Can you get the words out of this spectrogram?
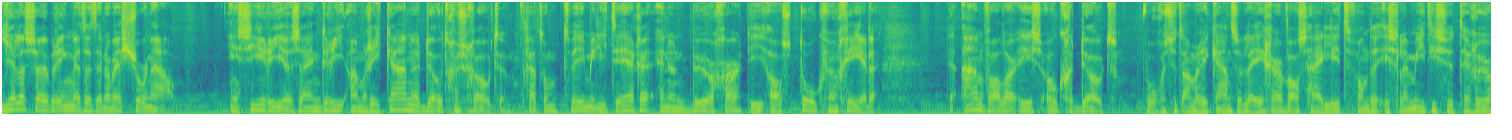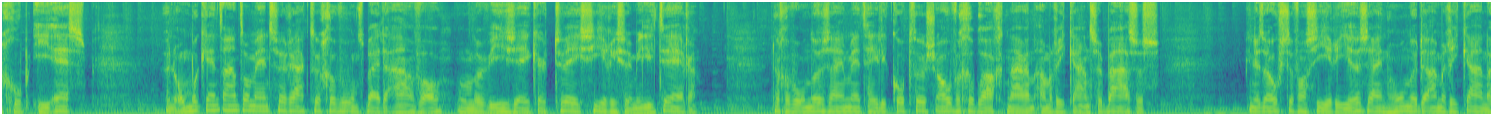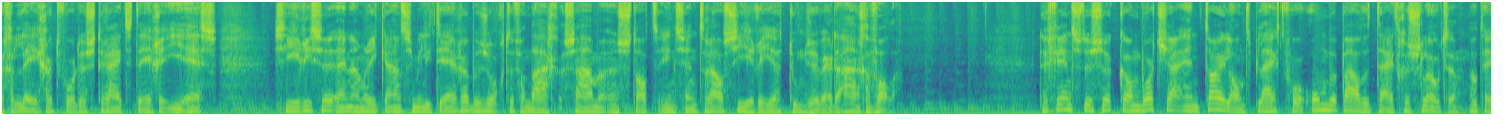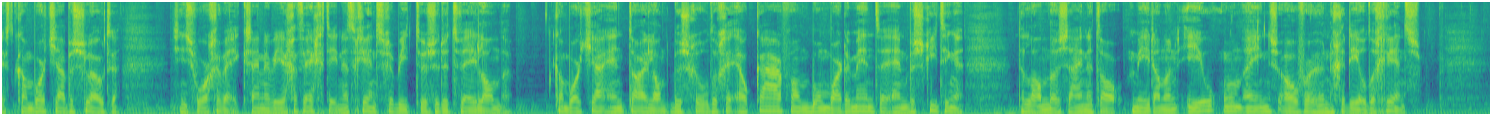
Jelle Seubring met het NOS Journaal. In Syrië zijn drie Amerikanen doodgeschoten. Het gaat om twee militairen en een burger die als tolk fungeerde. De aanvaller is ook gedood. Volgens het Amerikaanse leger was hij lid van de islamitische terreurgroep IS. Een onbekend aantal mensen raakte gewond bij de aanval... onder wie zeker twee Syrische militairen. De gewonden zijn met helikopters overgebracht naar een Amerikaanse basis. In het oosten van Syrië zijn honderden Amerikanen gelegerd voor de strijd tegen IS. Syrische en Amerikaanse militairen bezochten vandaag samen een stad in centraal Syrië toen ze werden aangevallen. De grens tussen Cambodja en Thailand blijft voor onbepaalde tijd gesloten. Dat heeft Cambodja besloten. Sinds vorige week zijn er weer gevechten in het grensgebied tussen de twee landen. Cambodja en Thailand beschuldigen elkaar van bombardementen en beschietingen. De landen zijn het al meer dan een eeuw oneens over hun gedeelde grens.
